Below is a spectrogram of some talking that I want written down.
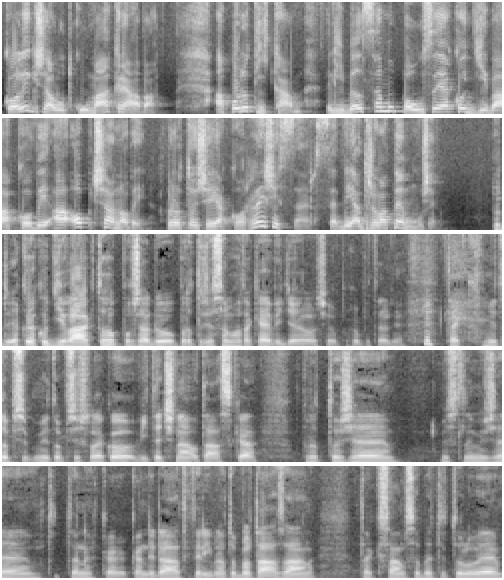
kolik žaludků má kráva. A podotýkám, líbil se mu pouze jako divákovi a občanovi, protože jako režisér se vyjadřovat nemůže. No, jako, jako divák toho pořadu, protože jsem ho také viděl, čo, pochopitelně, tak mi to, při, mi to přišlo jako výtečná otázka, protože myslím, že ten kandidát, který na to byl tázán, tak sám sebe tituluje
